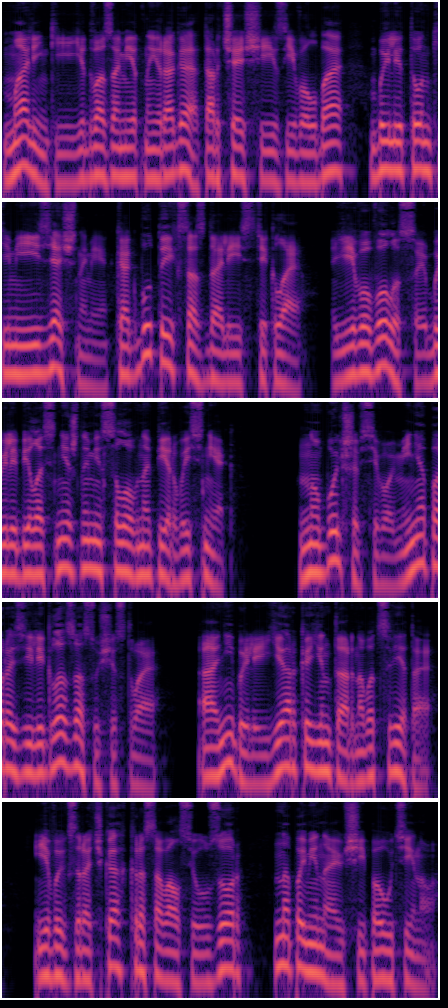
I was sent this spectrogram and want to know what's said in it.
Маленькие, едва заметные рога, торчащие из его лба, были тонкими и изящными, как будто их создали из стекла. Его волосы были белоснежными, словно первый снег. Но больше всего меня поразили глаза существа — они были ярко-янтарного цвета, и в их зрачках красовался узор, напоминающий паутину.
